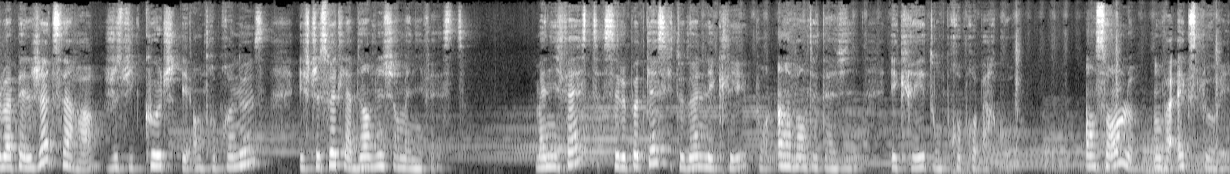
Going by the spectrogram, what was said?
m'appelle Jade Sarah, je suis coach et entrepreneuse et je te souhaite la bienvenue sur Manifeste. Manifeste, c'est le podcast qui te donne les clés pour inventer ta vie et créer ton propre parcours. Ensemble, on va explorer,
